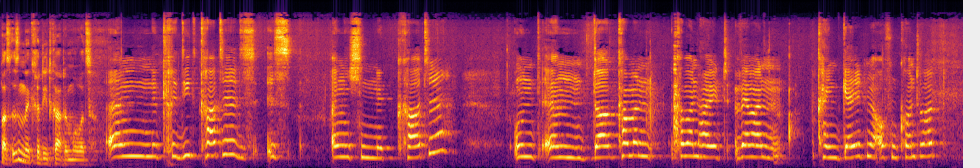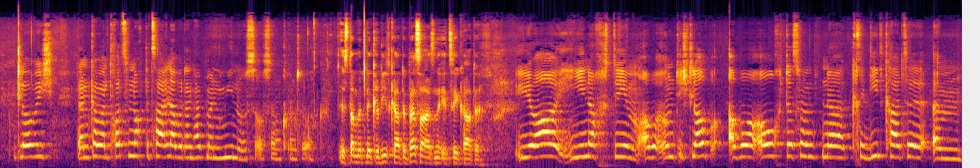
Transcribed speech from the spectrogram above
Was ist denn eine Kreditkarte, Moritz? Ähm, eine Kreditkarte, das ist eigentlich eine Karte und ähm, da kann man kann man halt, wenn man kein Geld mehr auf dem Konto hat, glaube ich, dann kann man trotzdem noch bezahlen, aber dann hat man Minus auf seinem Konto. Ist damit eine Kreditkarte besser als eine EC-Karte? Ja, je nachdem. Aber und ich glaube aber auch, dass man mit einer Kreditkarte ähm,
